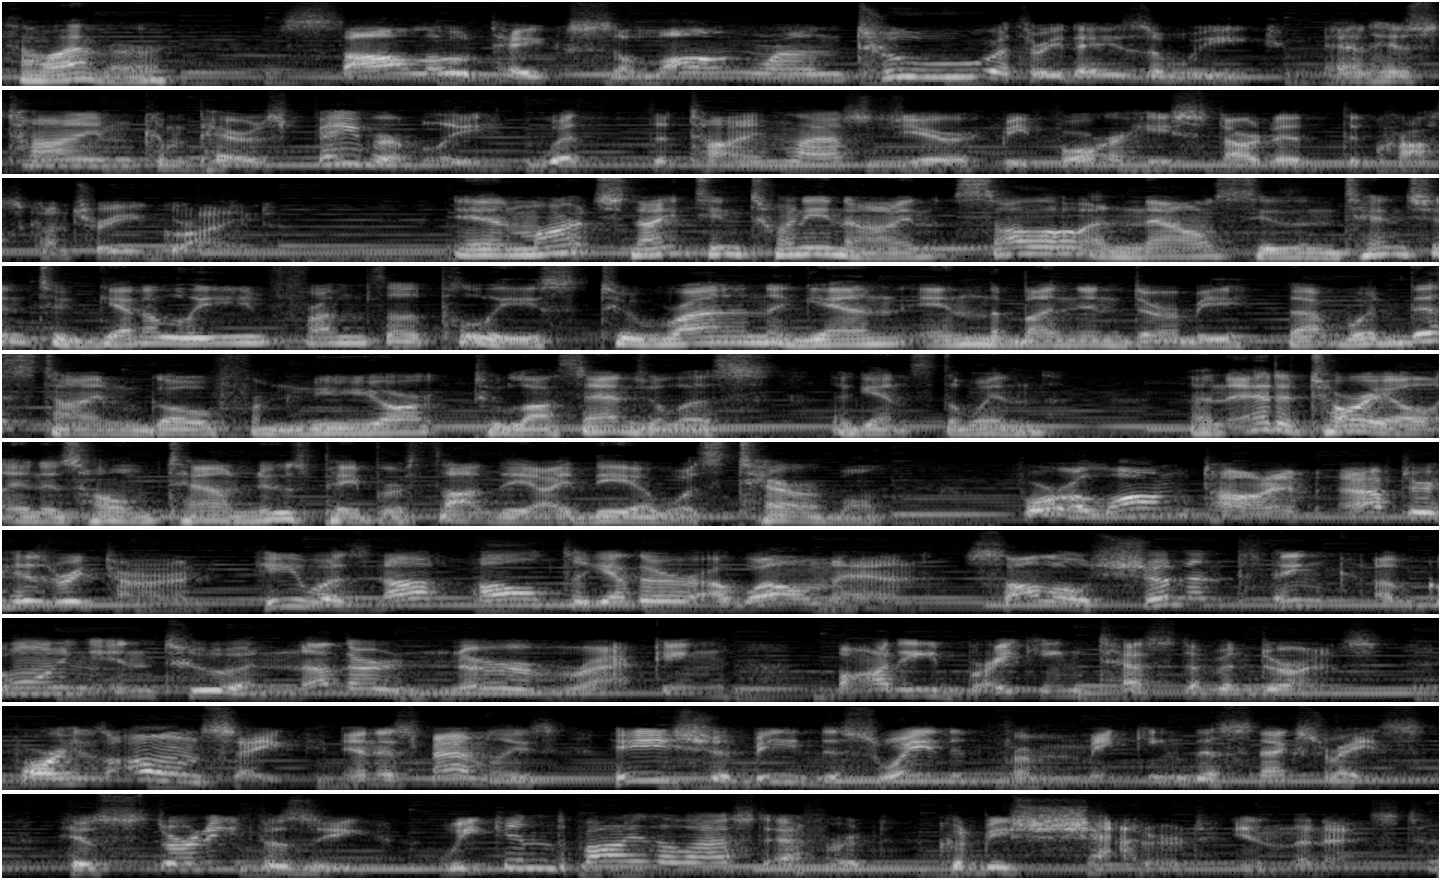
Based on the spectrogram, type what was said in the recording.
However, Salo takes a long run two or three days a week, and his time compares favorably with the time last year before he started the cross country grind. In March 1929, Salo announced his intention to get a leave from the police to run again in the Bunion Derby that would this time go from New York to Los Angeles against the wind. An editorial in his hometown newspaper thought the idea was terrible. For a long time after his return, he was not altogether a well man. Salo shouldn't think of going into another nerve wracking, body breaking test of endurance. For his own sake and his family's, he should be dissuaded from making this next race. His sturdy physique, weakened by the last effort, could be shattered in the next.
